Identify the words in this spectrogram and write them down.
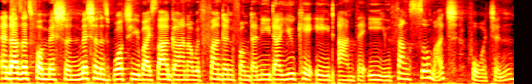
And as it's for Mission, Mission is brought to you by Star Ghana with funding from Danida, UK Aid and the EU. Thanks so much for watching.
